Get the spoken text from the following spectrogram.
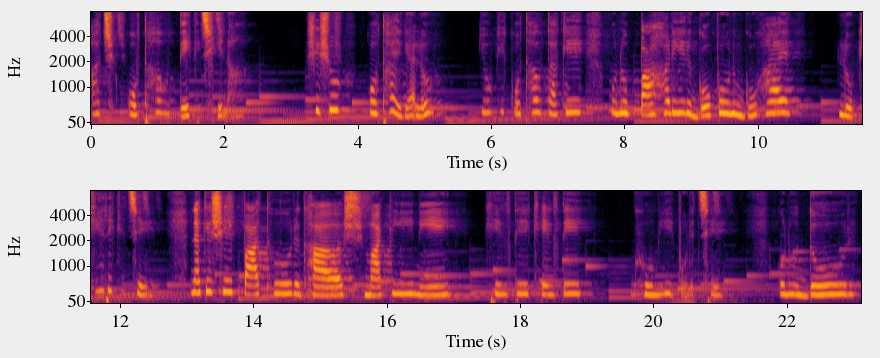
আজ কোথাও দেখছি না। শিশু কোথায় গেল? কেউ কি কোথাও তাকে কোনো পাহাড়ের গোপন গুহায় লুকিয়ে রেখেছে? নাকি সে পাথর, ঘাস, মাটি নিয়ে খেলতে খেলতে ঘুমিয়ে পড়েছে? কোনো দূর,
